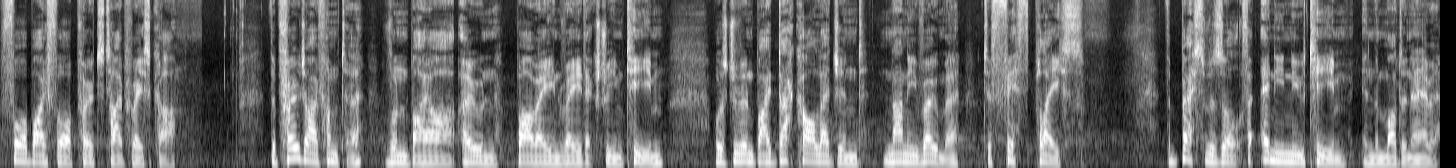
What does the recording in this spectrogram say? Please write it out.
4x4 prototype race car. The ProDrive Hunter, run by our own Bahrain Raid Extreme team, was driven by Dakar legend Nani Roma to fifth place, the best result for any new team in the modern era.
